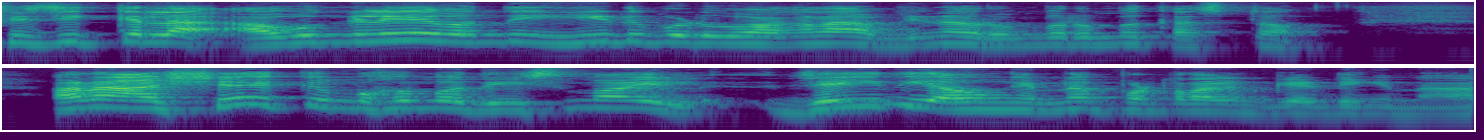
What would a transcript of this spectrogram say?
ஃபிசிக்கலாக அவங்களே வந்து ஈடுபடுவாங்களா அப்படின்னா ரொம்ப ரொம்ப கஷ்டம். ஆனால் ஷேக் முகமது இஸ்மாயில் ஜெய்தி அவங்க என்ன பண்ணுறாங்கன்னு கேட்டிங்கன்னா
